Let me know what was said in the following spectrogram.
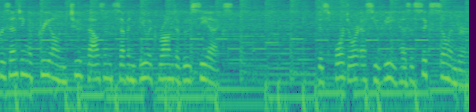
Presenting a pre-owned 2007 Buick Rendezvous CX. This four-door SUV has a six-cylinder,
